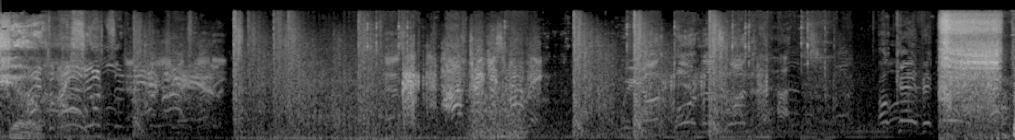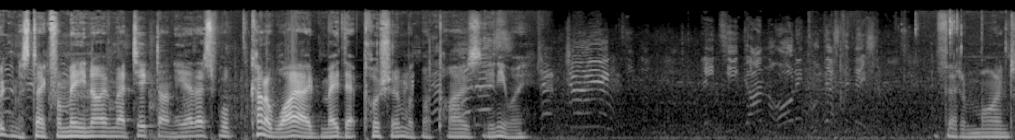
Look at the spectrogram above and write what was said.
show. Big mistake from me not having my tech done here. That's well, kind of why I made that push in with my pies anyway. With that in mind.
